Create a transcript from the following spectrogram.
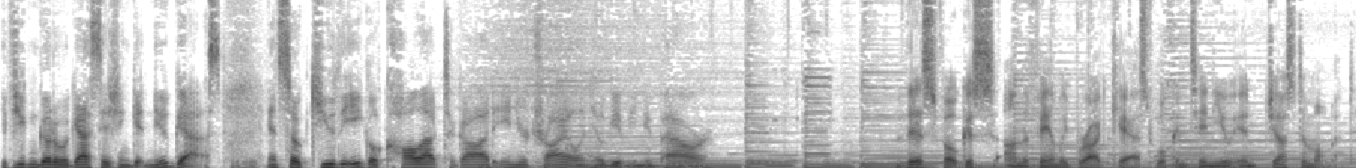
if you can go to a gas station and get new gas. And so cue the eagle, call out to God in your trial, and He'll give you new power. This Focus on the Family broadcast will continue in just a moment.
